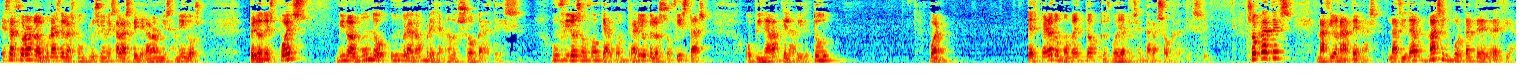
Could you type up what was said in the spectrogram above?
Estas fueron algunas de las conclusiones a las que llegaron mis amigos, pero después vino al mundo un gran hombre llamado Sócrates, un filósofo que, al contrario que los sofistas, opinaba que la virtud... Bueno, esperad un momento que os voy a presentar a Sócrates. Sócrates nació en Atenas, la ciudad más importante de Grecia,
